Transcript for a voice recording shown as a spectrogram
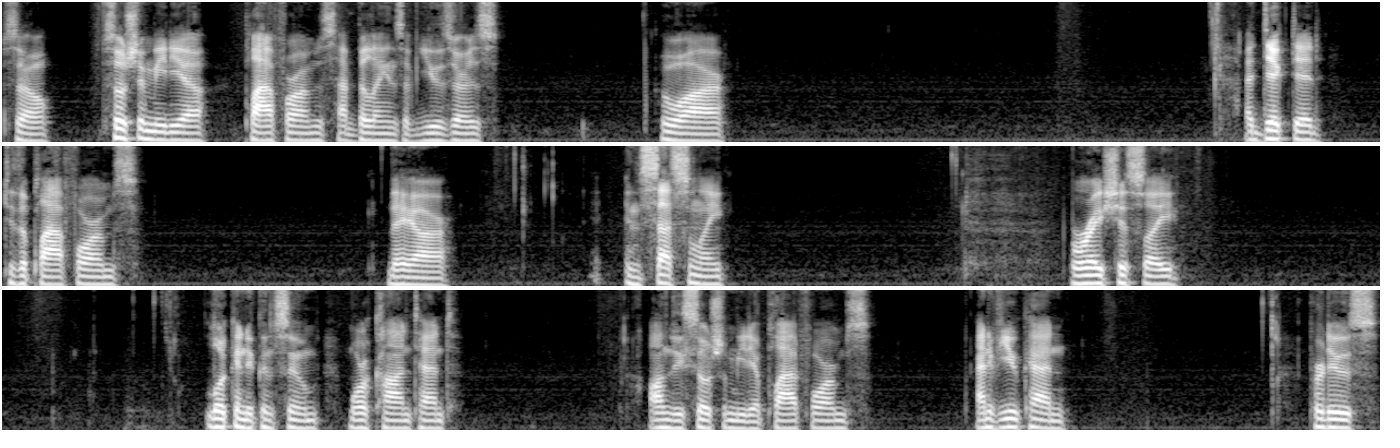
So, social media platforms have billions of users who are addicted to the platforms. They are incessantly, voraciously looking to consume more content on these social media platforms. And if you can produce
